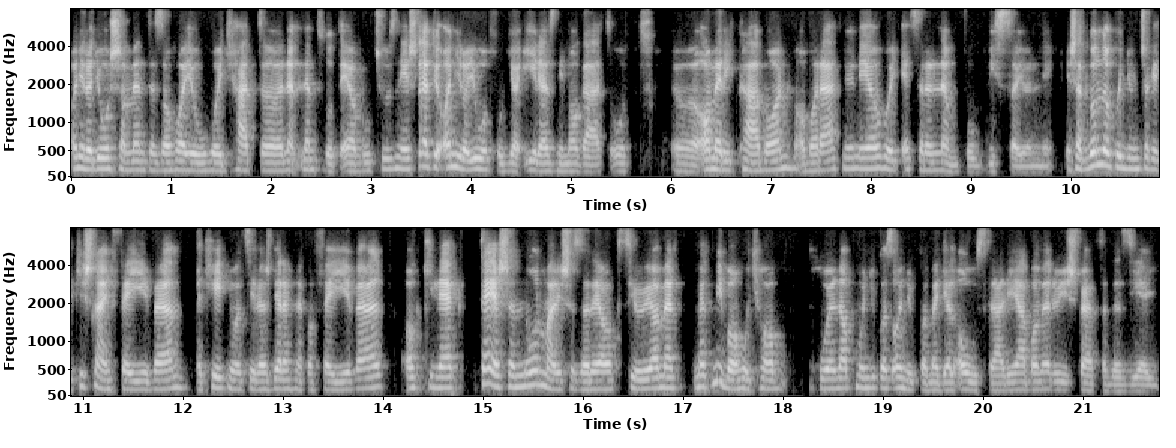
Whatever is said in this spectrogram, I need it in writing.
annyira gyorsan ment ez a hajó, hogy hát nem, nem tudott elbúcsúzni, és lehet, hogy annyira jól fogja érezni magát ott Amerikában a barátnőnél, hogy egyszerűen nem fog visszajönni. És hát gondolkodjunk csak egy kislány fejével, egy 7-8 éves gyereknek a fejével, akinek teljesen normális ez a reakciója, mert, mert mi van, hogyha holnap mondjuk az anyuka megy el Ausztráliába, mert ő is felfedezi egy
